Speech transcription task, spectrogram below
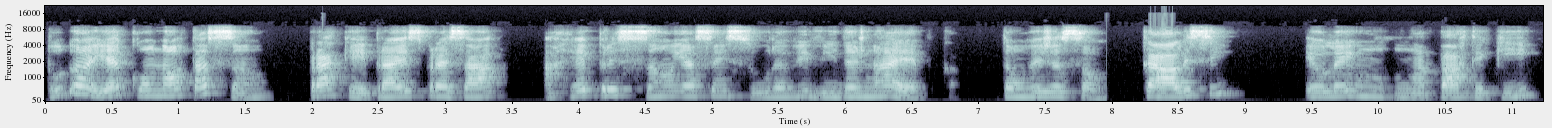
tudo aí é conotação. Para quê? Para expressar a repressão e a censura vividas na época. Então, veja só. Cálice, eu leio um, uma parte aqui,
